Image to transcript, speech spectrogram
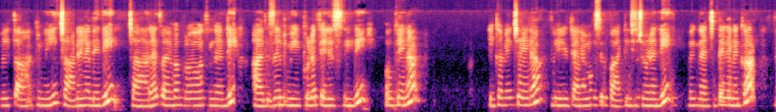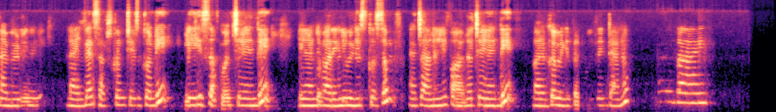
మీ మీ ఛానల్ అనేది చాలా త్వరగా గ్రో అవుతుందండి. ఆ రిజల్ట్ మీకు కూడా తెలుస్తుంది. ఓకేనా? ఇక నుంచి అయినా మీరు టైం ఒకసారి పాటించి చూడండి. మీకు నచ్చితే గనక నా వీడియోని లైక్ అండ్ సబ్స్క్రైబ్ చేసుకోండి. ప్లీజ్ సపోర్ట్ చేయండి. ఇలాంటి మరిన్ని వీడియోస్ కోసం నా ఛానల్ని ఫాలో చేయండి. మరొక వీడియో పెట్టాను బాయ్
